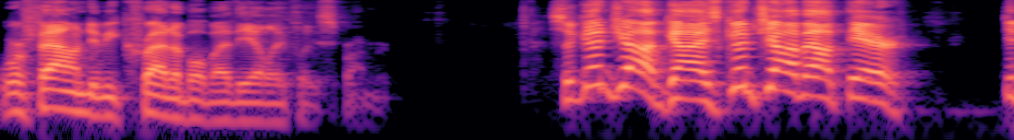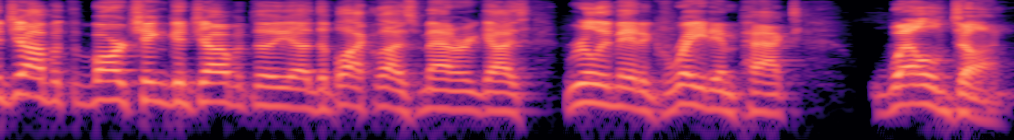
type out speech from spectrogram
were found to be credible by the LA Police Department. So good job, guys. Good job out there. Good job with the marching. Good job with the uh, the Black Lives Matter guys. Really made a great impact. Well done.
